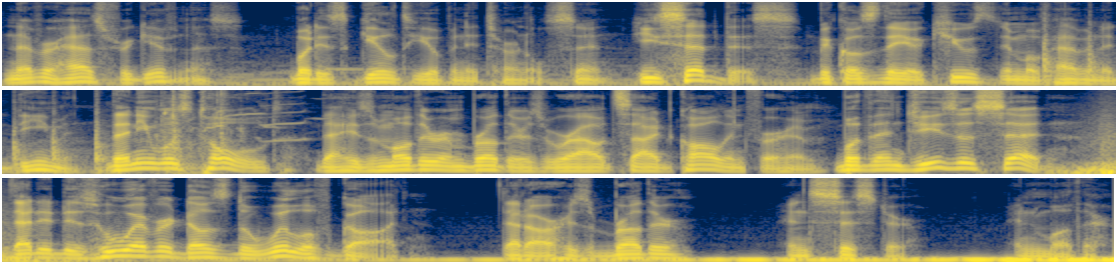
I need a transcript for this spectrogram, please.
never has forgiveness, but is guilty of an eternal sin. He said this because they accused him of having a demon. Then he was told that his mother and brothers were outside calling for him. But then Jesus said that it is whoever does the will of God that are his brother and sister and mother.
